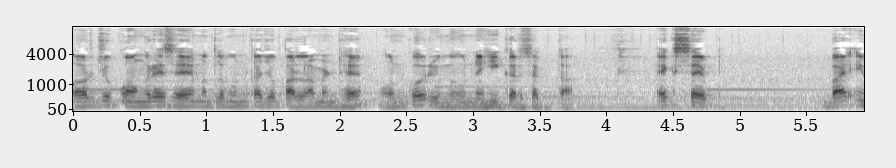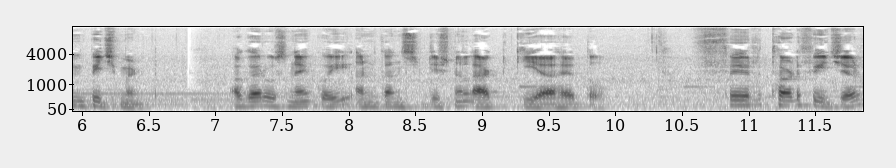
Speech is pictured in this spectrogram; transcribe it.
और जो कांग्रेस है मतलब उनका जो पार्लियामेंट है, उनको रिमूव नहीं कर सकता। एक्सेप्ट बाय इम्पीचमेंट अगर उसने कोई अनकॉन्स्टिट्यूशनल एक्ट किया है तो। फिर थर्ड फीचर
